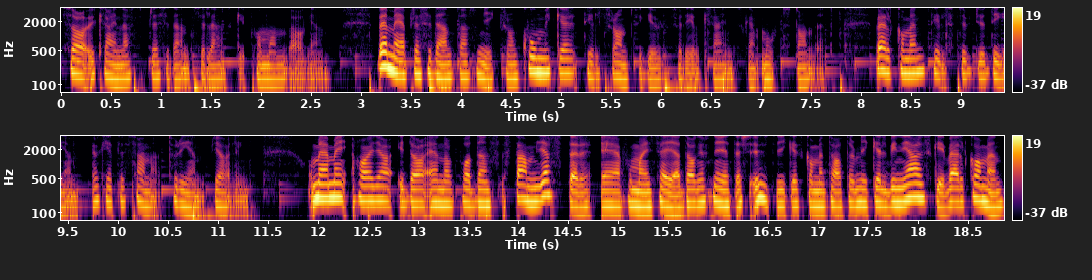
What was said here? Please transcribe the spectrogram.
sa Ukrainas president Zelensky på måndagen. Vem är presidenten som gick från komiker till frontfigur för det ukrainska motståndet? Välkommen till Studio DN. Jag heter Sanna Thorén Björling. Och med mig har jag idag en av poddens stamgäster, eh, får man ju säga, Dagens Nyheters utrikeskommentator Mikael Winiarski. Välkommen!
